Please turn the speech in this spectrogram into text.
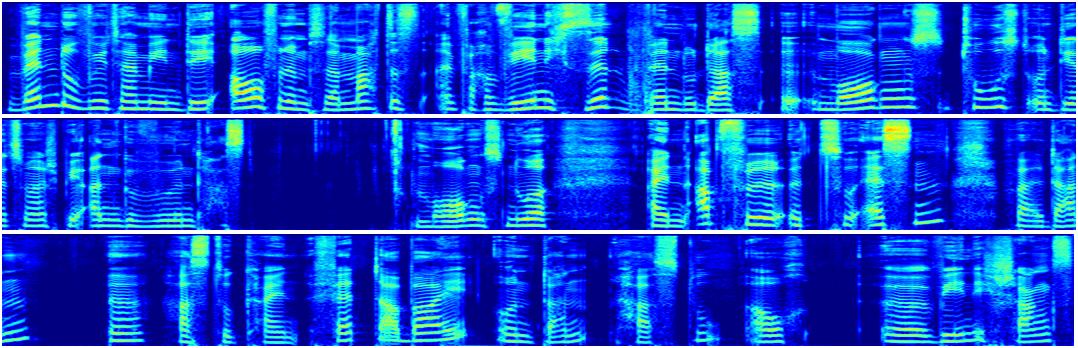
wenn du Vitamin D aufnimmst, dann macht es einfach wenig Sinn, wenn du das äh, morgens tust und dir zum Beispiel angewöhnt hast, morgens nur einen Apfel äh, zu essen, weil dann äh, hast du kein Fett dabei und dann hast du auch äh, wenig Chance,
